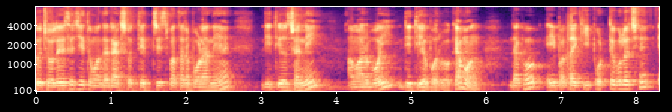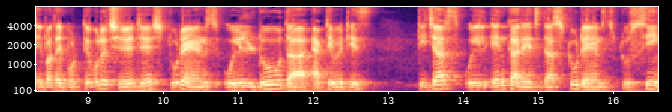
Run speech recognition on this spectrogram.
তো চলে এসেছি তোমাদের একশো তেত্রিশ পাতার পড়া নিয়ে দ্বিতীয় শ্রেণি, আমার বই, দ্বিতীয় পর্ব। কেমন? দেখো, এই পাতায় কি পড়তে বলেছে? এই পাতায় পড়তে বলেছে যে students will do the activities teachers will encourage the students to sing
